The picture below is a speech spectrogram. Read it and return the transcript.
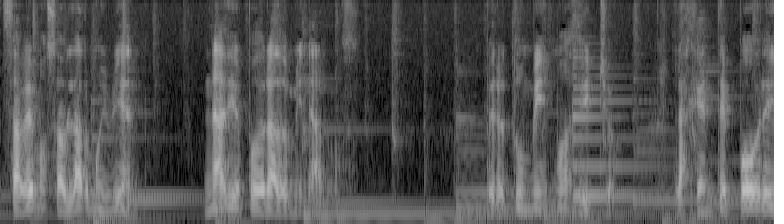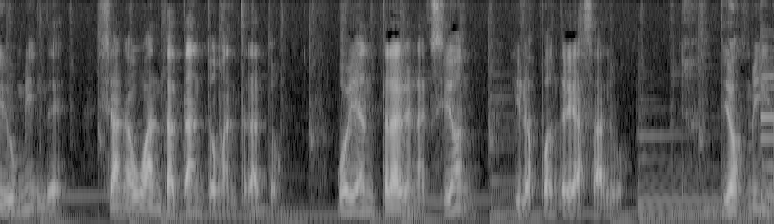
Sabemos hablar muy bien, nadie podrá dominarnos. Pero tú mismo has dicho, la gente pobre y humilde ya no aguanta tanto maltrato. Voy a entrar en acción y los pondré a salvo. Dios mío,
